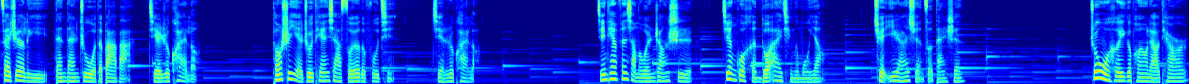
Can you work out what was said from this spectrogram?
在这里，丹丹祝我的爸爸节日快乐，同时也祝天下所有的父亲节日快乐。今天分享的文章是见过很多爱情的模样。却依然选择单身。中午和一个朋友聊天儿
